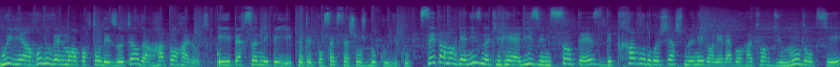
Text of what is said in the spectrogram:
Oui, il y a un renouvellement important des auteurs d'un rapport à l'autre. Et personne n'est payé. Peut-être pour ça que ça change beaucoup du coup. C'est un organisme qui réalise une synthèse des travaux de recherche menés dans les laboratoires du monde entier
